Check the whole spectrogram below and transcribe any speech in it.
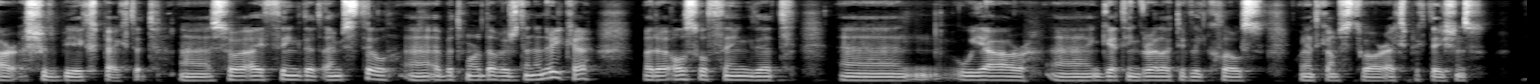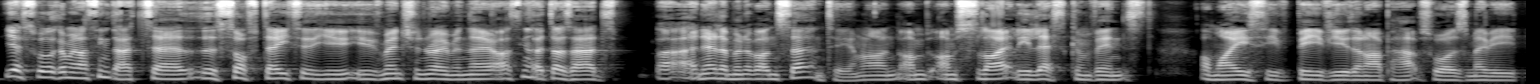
are should be expected. Uh, so I think that I'm still uh, a bit more dovish than Enrique, but I also think that uh, we are getting relatively close when it comes to our expectations. Yes, well, I mean, I think that the soft data you, you've mentioned, Roman, there, I think that does add an element of uncertainty. I mean, I'm, I'm, I'm slightly less convinced on my ECB view than I perhaps was maybe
